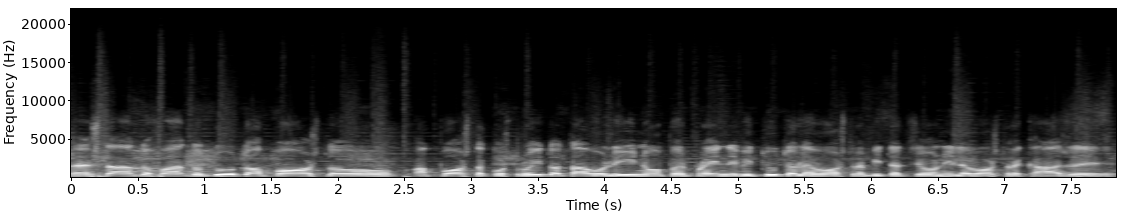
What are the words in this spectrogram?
È stato fatto tutto a posto, apposta costruito a tavolino per prendervi tutte le vostre abitazioni, le vostre case,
